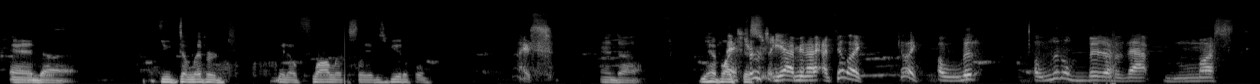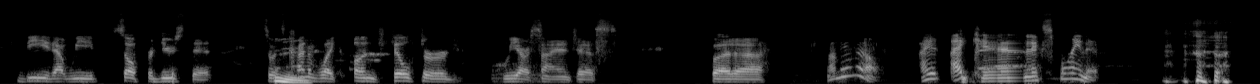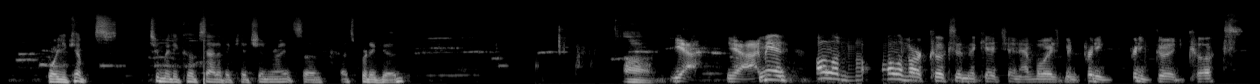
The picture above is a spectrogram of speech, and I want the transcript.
and uh you delivered you know flawlessly it was beautiful Nice. and uh you have like Nice. this Yeah, I mean, I, I feel like I feel like a little a little bit of that must be that we self-produced it, so it's Hmm. kind of like unfiltered. We are scientists, but uh, I don't know. I I can't explain it. well you kept too many cooks out of the kitchen right so that's pretty good um Yeah, yeah. I mean, all of all of our cooks in the kitchen have always been pretty pretty good cooks.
